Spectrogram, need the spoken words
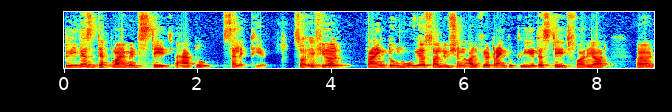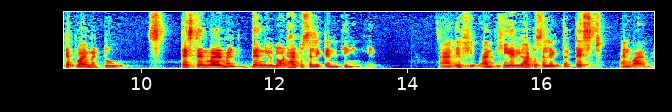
Previous deployment stage I have to select here. So if you are trying to move your solution or if you're trying to create a stage for your uh, deployment to test environment then you don't have to select anything in here. And if you and here you have to select the test environment.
